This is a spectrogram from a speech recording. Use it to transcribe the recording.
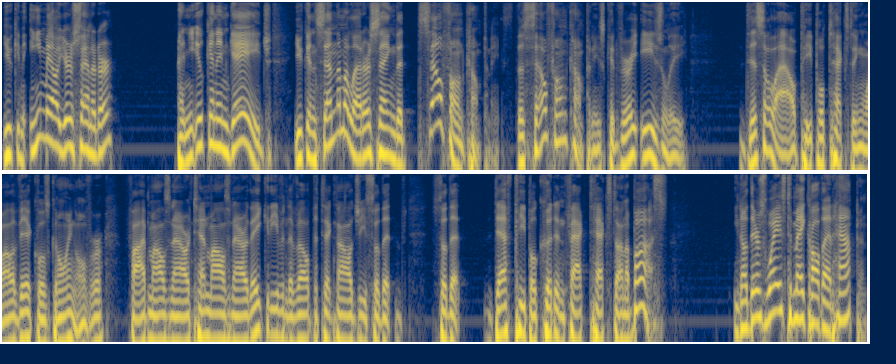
you can email your senator, and you can engage. You can send them a letter saying that cell phone companies, the cell phone companies could very easily disallow people texting while a vehicle is going over five miles an hour, 10 miles an hour. They could even develop the technology so that so that deaf people could in fact text on a bus. You know, there's ways to make all that happen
